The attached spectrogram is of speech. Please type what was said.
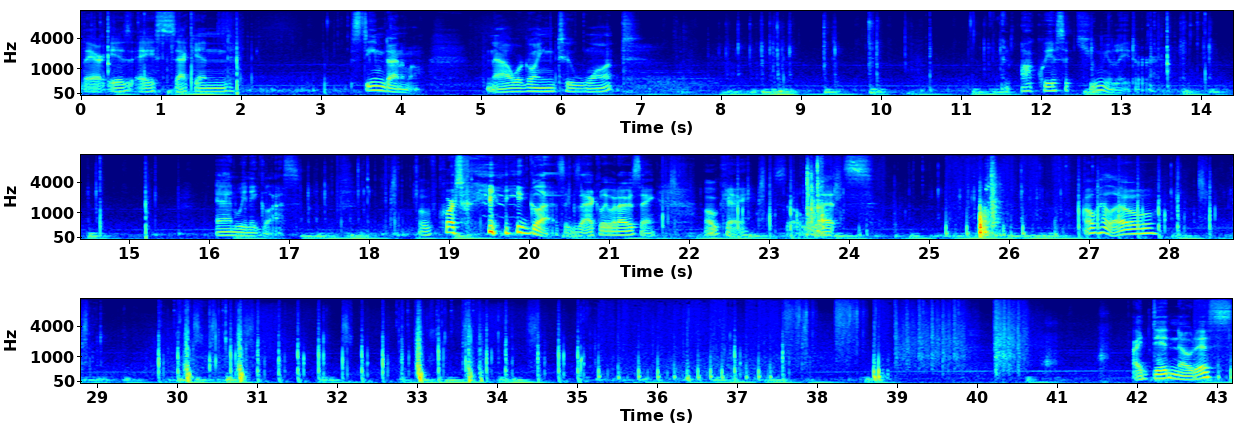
There is a second steam dynamo. Now we're going to want an aqueous accumulator. And we need glass. Of course we need glass. Exactly what I was saying. Okay, so let's... Oh, hello. I did notice,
